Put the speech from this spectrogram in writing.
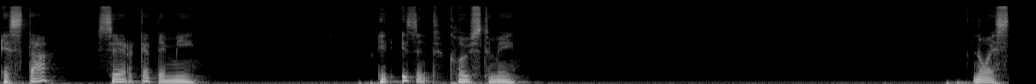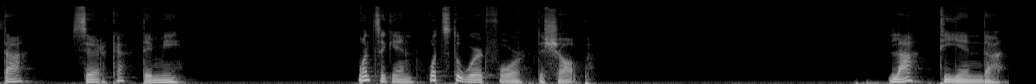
Está cerca de mí. It isn't close to me. No está cerca de mí. Once again, what's the word for the shop? La tienda.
